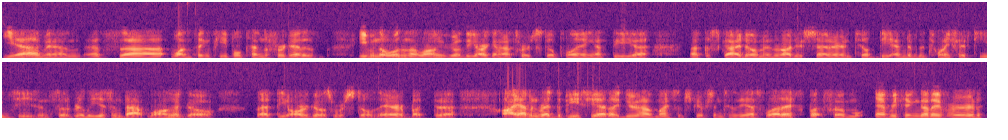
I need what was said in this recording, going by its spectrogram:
Yeah, man, that's uh, one thing people tend to forget is even though it wasn't that long ago, the Argonauts were still playing at the uh, at the Sky Dome in Rogers Center until the end of the 2015 season. So it really isn't that long ago that the Argos were still there. But uh, I haven't read the piece yet. I do have my subscription to the Athletic, but from everything that I've heard,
